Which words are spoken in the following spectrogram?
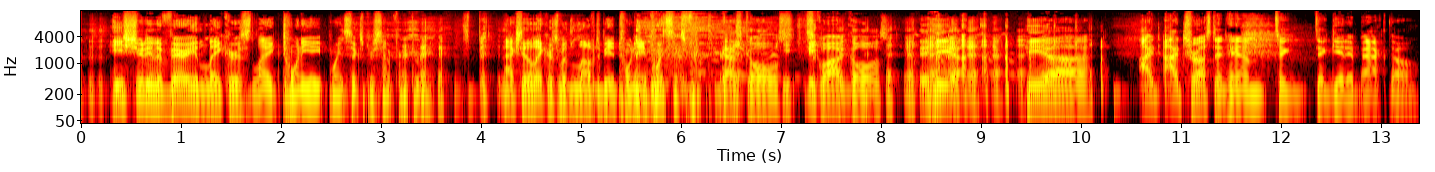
He's shooting a very Lakers like 28.6% from three. been- Actually, the Lakers would love to be at 28.6%. That's goals, squad goals. He, uh, he, uh, I, I trust in him to to get it back though.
